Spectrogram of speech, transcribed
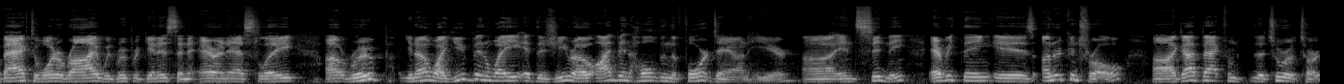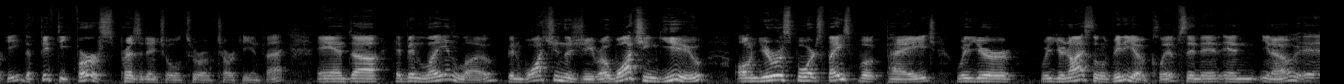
Welcome back to What a Ride with Rupert Guinness and Aaron S. Lee. Uh, Rup, you know, while you've been away at the Giro, I've been holding the fort down here uh, in Sydney. Everything is under control. Uh, I got back from the tour of Turkey, the 51st presidential tour of Turkey, in fact, and uh, have been laying low, been watching the Giro, watching you on Eurosport's Facebook page with your with your nice little video clips, and and, and you know, eh,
